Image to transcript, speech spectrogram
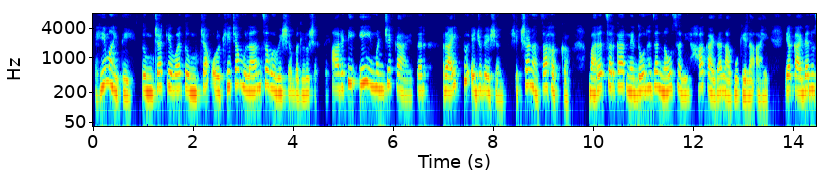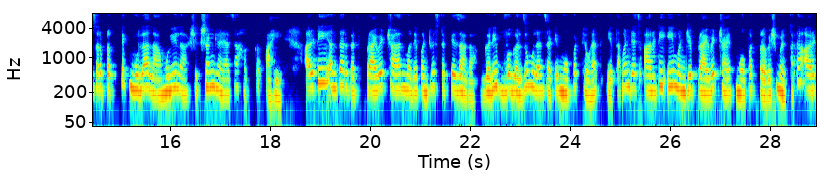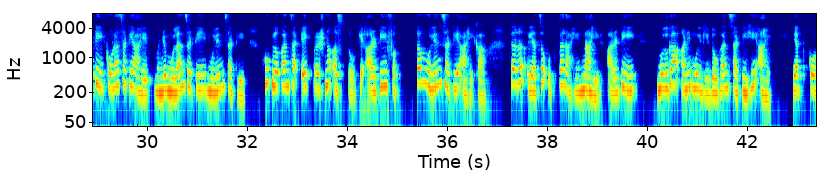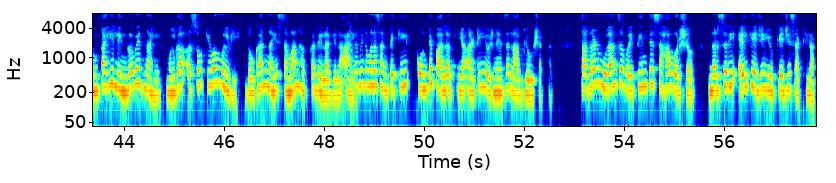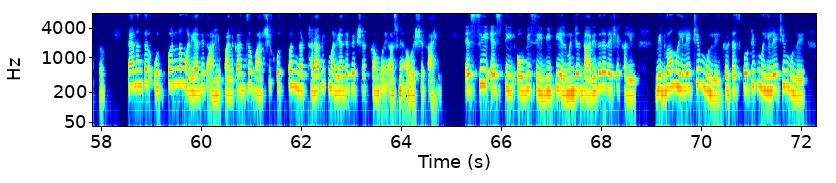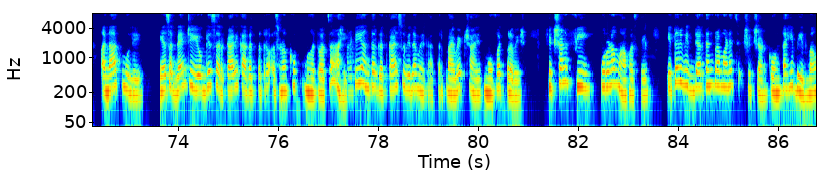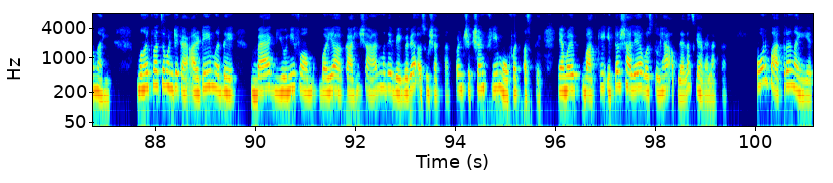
ही माहिती तुमच्या किंवा तुमच्या ओळखीच्या मुलांचं भविष्य बदलू शकते. आर टी ई म्हणजे काय? तर राईट टू एज्युकेशन शिक्षणाचा हक्क. भारत सरकारने दोन हजार नऊ साली हा कायदा लागू केला आहे. या कायद्यानुसार प्रत्येक मुलाला मुलीला शिक्षण घेण्याचा हक्क आहे. आर टी ई अंतर्गत प्रायव्हेट शाळांमध्ये पंचवीस टक्के जागा गरीब व गरजू मुलांसाठी मोफत ठेवण्यात येतात. म्हणजेच आर टी ई म्हणजे प्रायव्हेट शाळेत मोफत प्रवेश मिळतो. आता आर टी कोणासाठी आहेत? म्हणजे मुलांसाठी मुलींसाठी? खूप लोकांचा एक प्रश्न असतो की आर टी फक्त मुलींसाठी आहे का? तर याचं उत्तर आहे नाही. आरटी मुलगा आणि मुलगी दोघांसाठीही आहे. यात कोणताही लिंगभेद नाही. मुलगा असो किंवा मुलगी दोघांनाही समान हक्क दिला गेला आहे. मी तुम्हाला सांगते की कोणते पालक या आरटी योजनेचा लाभ घेऊ शकतात? साधारण मुलांचं वय तीन ते सहा वर्ष nursery L K G U K G साठी लागतं. त्यानंतर उत्पन्न मर्यादित आहे. पालकांचं वार्षिक उत्पन्न ठराविक मर्यादेपेक्षा कमी असणे आवश्यक आहे. S C S T OBC BPL म्हणजे दारिद्र्य रेषेखालील विधवा महिलेची मुले घटस्फोटित महिलेची मुले अनाथ मुले या सगळ्यांची योग्य सरकारी कागदपत्र असणं खूप महत्वाचं आहे. आरटीई अंतर्गत काय सुविधा मिळतात? तर प्रायव्हेट शाळेत मोफत प्रवेश शिक्षण फी पूर्ण माफ असते. इतर विद्यार्थ्यांप्रमाणेच शिक्षण कोणताही भेदभाव नाही. महत्वाचं म्हणजे काय? आरटीई मध्ये बॅग युनिफॉर्म वया काही शाळांमध्ये वेगवेगळ्या असू शकतात पण शिक्षण फी मोफत असते. यामुळे बाकी इतर शालेय वस्तू ह्या आपल्यालाच घ्याव्या लागतात. कोण पात्र नाहीयेत?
